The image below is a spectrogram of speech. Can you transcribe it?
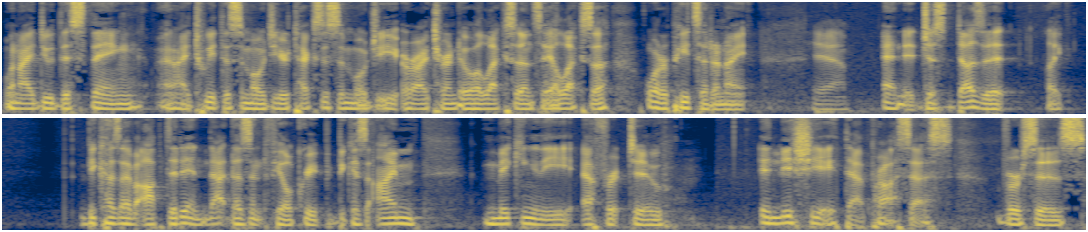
when i do this thing and i tweet this emoji or text this emoji or i turn to alexa and say alexa order pizza tonight Yeah. and it just does it like because i've opted in that doesn't feel creepy because i'm making the effort to initiate that process versus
